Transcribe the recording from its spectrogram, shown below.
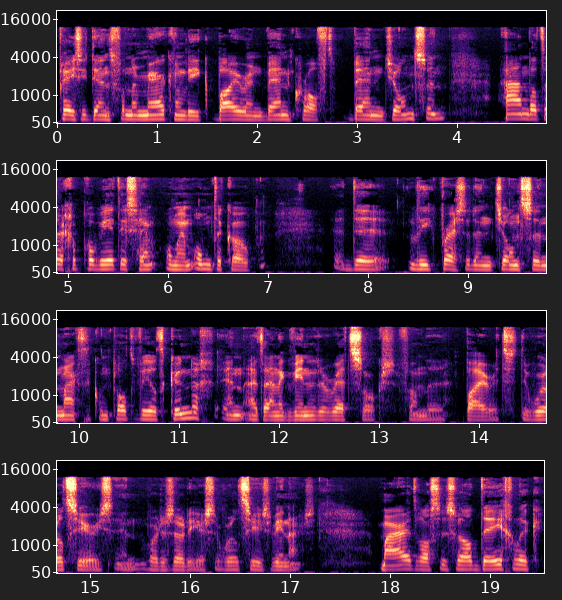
president van de American League, Byron Bancroft, Ben Johnson, aan dat er geprobeerd is hem, om hem om te kopen. De league president Johnson maakt het complot wereldkundig en uiteindelijk winnen de Red Sox van de Pirates de World Series en worden zo de eerste World Series winnaars. Maar het was dus wel degelijk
